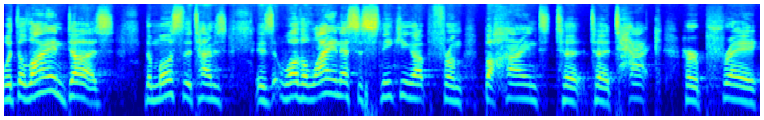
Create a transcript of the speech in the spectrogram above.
what the lion does, the most of the times, is while the lioness is sneaking up from behind to, to attack her prey,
